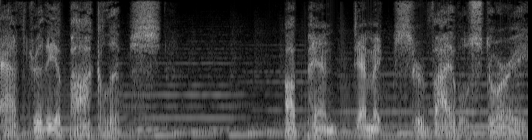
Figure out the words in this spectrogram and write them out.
After the apocalypse, a pandemic survival story.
